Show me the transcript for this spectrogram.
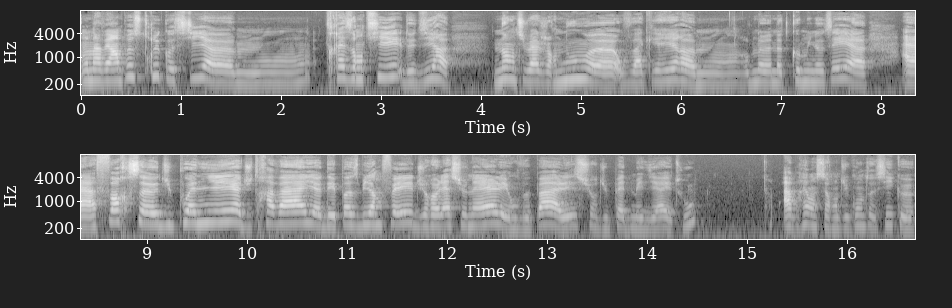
on avait un peu ce truc aussi très entier de dire non, tu vois, genre nous, on va acquérir notre communauté à la force du poignet, du travail, des posts bien faits, du relationnel, et on veut pas aller sur du paid média et tout. Après, on s'est rendu compte aussi que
